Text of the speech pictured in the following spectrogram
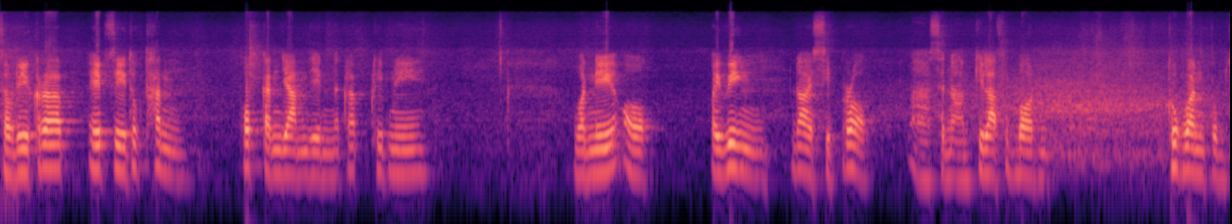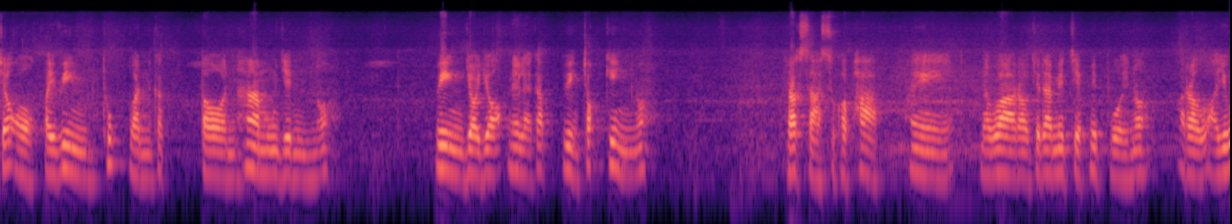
สวัสดีครับ FC ทุกท่านพบกันยามเย็นนะครับ คลิปนี้ วันนี้ออกไปวิ่งได้สิบรอบอสนามกีฬาฟุตบอล ทุกวันผมจะออกไปวิ่งทุกวันครับตอนห้าโมงเย็นเนาะวิ่งเยาะๆนี่แหละครับ วิ่งจ็อกกิ้งเนาะรักษาสุขภาพให้แบบว่าเราจะได้ไม่เจ็บไม่ป่วยเนาะเราอายุ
